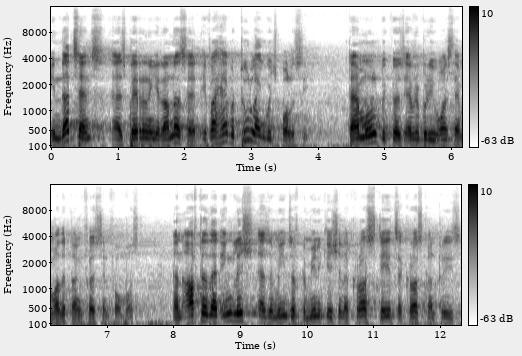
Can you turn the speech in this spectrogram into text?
In that sense, as Peranangi Rana said, if I have a two language policy, Tamil because everybody wants their mother tongue first and foremost, and after that English as a means of communication across states, across countries.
